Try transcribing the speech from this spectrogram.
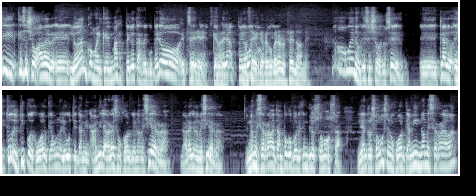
Sí, qué sé yo, a ver, eh, lo dan como el que más pelotas recuperó, etcétera, etcétera, pero no bueno. sé, que recuperó eh, no sé en dónde. no, bueno, qué sé yo, no sé. Eh, claro, es todo el tipo de jugador que a uno le guste también. A mí la verdad es un jugador que no me cierra, la verdad que no me cierra. No me cerraba tampoco, por ejemplo, Somoza. Leandro Somoza era un jugador que a mí no me cerraba,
